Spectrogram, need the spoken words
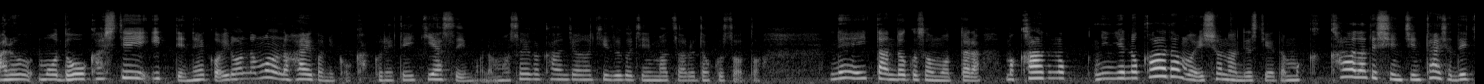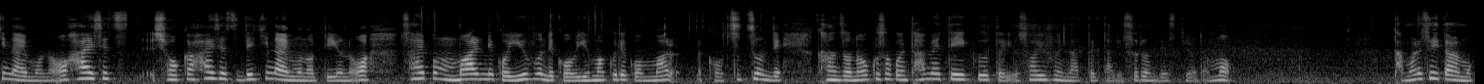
あるもう同化していってねこういろんなものの背後にこう隠れていきやすいもの、まあ、それが感情の傷口にまつわる毒素と。ね一旦毒素を持ったら、まあ、体の人間の体も一緒なんですけれども体で新陳代謝できないものを排泄消化排泄できないものっていうのは細胞も周りにこう油分でこう油膜でこう丸こう包んで肝臓の奥底に溜めていくというそういうふうになってたりするんですけれども溜まりすぎたらも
